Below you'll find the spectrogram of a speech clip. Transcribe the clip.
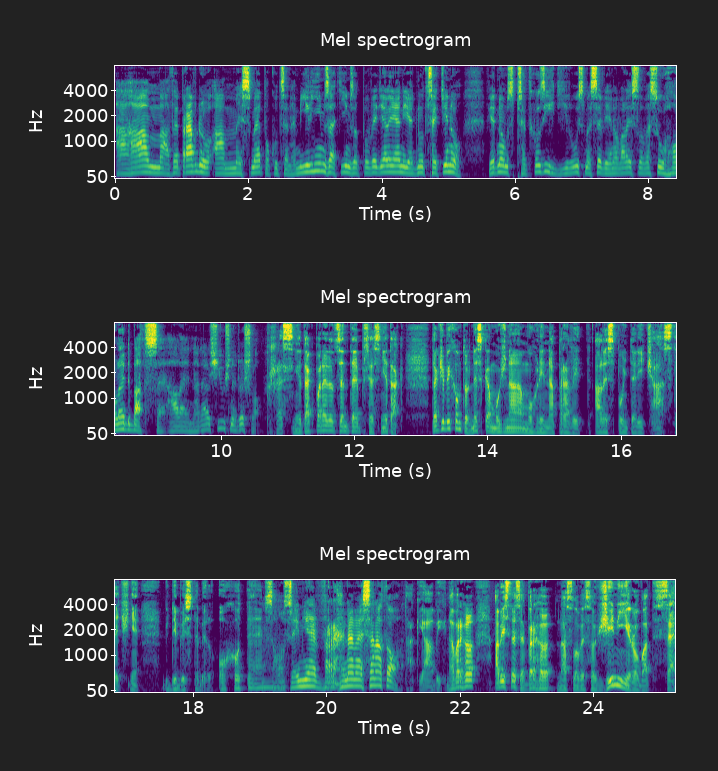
Aha, máte pravdu a my jsme, pokud se nemýlím, zatím zodpověděli jen jednu třetinu. V jednom z předchozích dílů jsme se věnovali slovesu holedbat se, ale na další už nedošlo. Přesně tak, pane docente, přesně tak. Takže bychom to dneska možná mohli napravit, alespoň tedy částečně, kdybyste byl ochoten. Samozřejmě vrhneme se na to. Tak já bych navrhl, abyste se vrhl na sloveso žinírovat se.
